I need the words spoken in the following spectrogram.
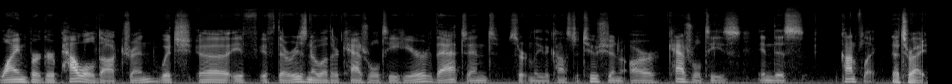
Weinberger Powell doctrine, which, uh, if, if there is no other casualty here, that and certainly the Constitution are casualties in this conflict. That's right.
